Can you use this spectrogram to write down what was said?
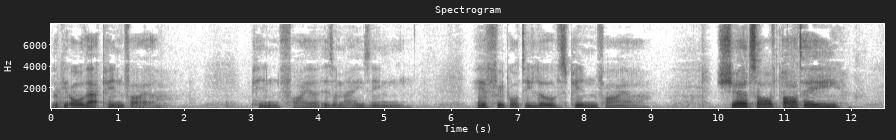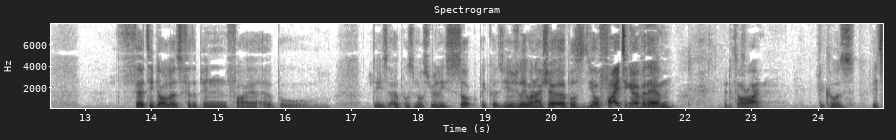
Look at all that pin fire. Pin fire is amazing. Everybody loves pin fire. Shirts off party. $30 for the pin fire opal. These opals must really suck because usually when I show opals, you're fighting over them. But it's alright because it's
